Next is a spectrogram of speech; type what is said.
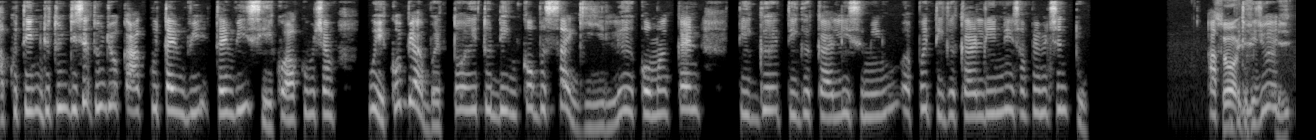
Aku tengok dia, tunjuk, dia siap tunjuk kat aku time, vi- time VC. Kau aku macam, weh kau biar betul itu ding kau besar gila. Kau makan tiga tiga kali seminggu, apa tiga kali ni sampai macam tu. Aku So i- terkejut. i-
